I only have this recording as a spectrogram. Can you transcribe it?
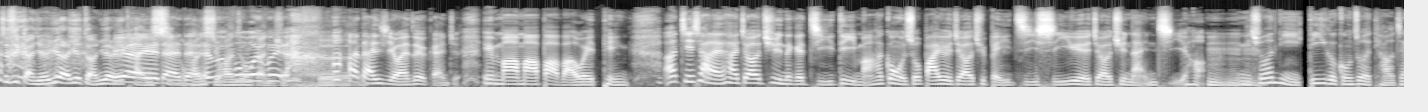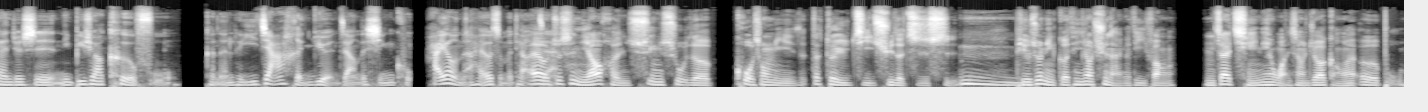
就是感觉越来越短，越来越短我很喜欢这种感觉。很喜欢这个感觉，因为妈妈爸爸会听啊。接下来他就要去那个极地嘛，他跟我说八月就要去北极，十一月就要去南极哈。嗯嗯，你说你第一个工作的挑战就是你必须要克服可能离家很远这样的辛苦，还有呢，还有什么挑战？还有就是你要很迅速的扩充你的对于极区的知识，嗯，比如说你隔天要去哪个地方，你在前一天晚上就要赶快恶补，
